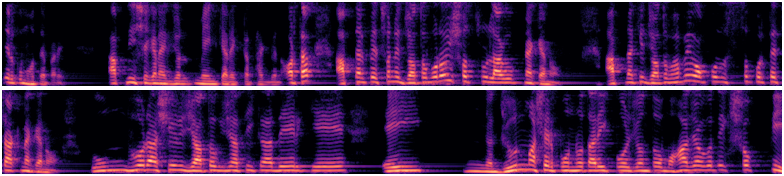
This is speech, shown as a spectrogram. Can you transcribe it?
এরকম হতে পারে। আপনি সেখানে একজন মেইন ক্যারেক্টার থাকবেন। অর্থাৎ আপনার পেছনে যত বড়ই শত্রু লাগুক না কেন আপনাকে যতভাবে অপদস্থ করতে চাক না কেন, কুম্ভ রাশির জাতক জাতিকাদেরকে এই জুন মাসের পনেরো তারিখ পর্যন্ত মহাজাগতিক শক্তি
